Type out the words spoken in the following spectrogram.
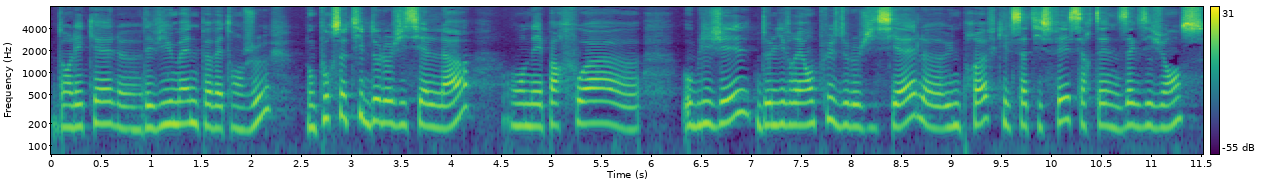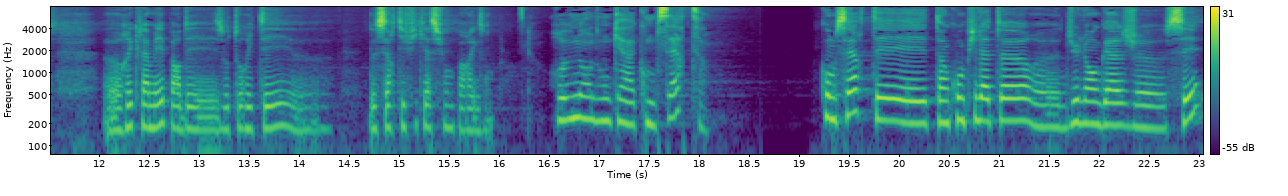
dans lesquels des vies humaines peuvent être en jeu. Donc pour ce type de logiciel-là, on est parfois obligé de livrer en plus du logiciel une preuve qu'il satisfait certaines exigences réclamées par des autorités de certification, par exemple. Revenons donc à CompCert. CompCert est un compilateur euh, du langage euh, C.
